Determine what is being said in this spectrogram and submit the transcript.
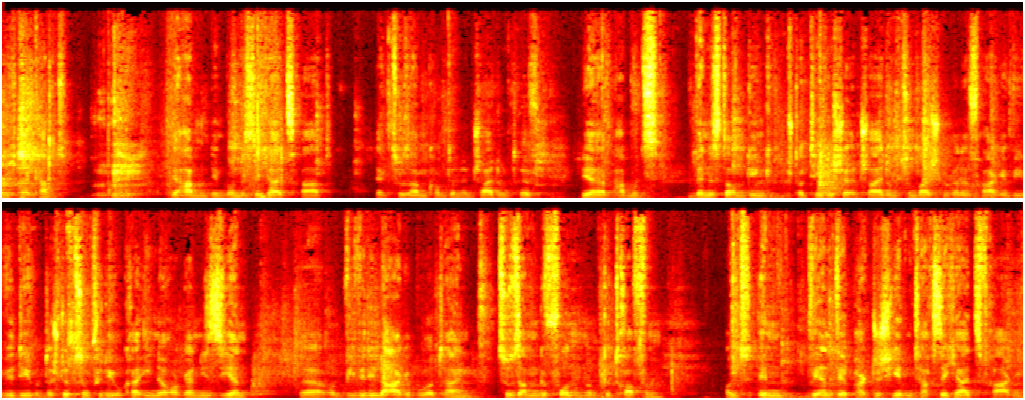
nicht erkannt. Wir haben den Bundessicherheitsrat, der zusammenkommt und Entscheidungen trifft. Wir haben uns, wenn es darum ging, strategische Entscheidungen, zum Beispiel bei der Frage, wie wir die Unterstützung für die Ukraine organisieren äh, und wie wir die Lage beurteilen, zusammengefunden und getroffen. Und in, während wir praktisch jeden Tag Sicherheitsfragen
